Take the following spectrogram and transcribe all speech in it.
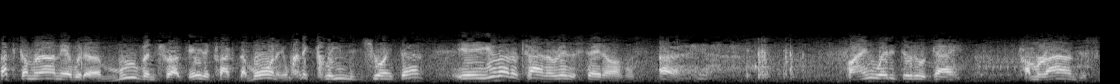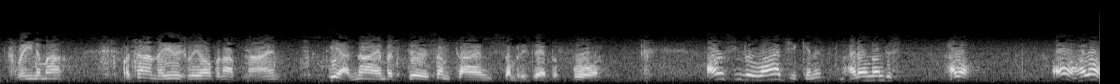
Not to come around there with a moving truck 8 o'clock in the morning. Want to clean the joint out? Yeah, you ought to try the real estate office. Uh, yeah. Fine way to do to a guy. Come around, just clean him out. What time they usually open up? Nine? Yeah, nine, but uh, sometimes somebody's there before. I don't see the logic in it. I don't understand. Hello. Oh, hello.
